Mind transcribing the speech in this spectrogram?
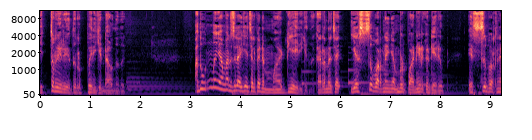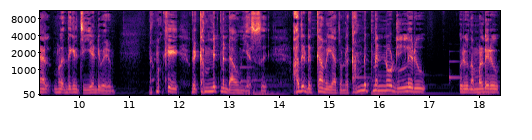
ഇത്രയൊരു എതിർപ്പ് എനിക്കുണ്ടാവുന്നത് അതൊന്നും ഞാൻ മനസ്സിലാക്കിയാൽ ചിലപ്പോൾ എന്റെ മടിയായിരിക്കുന്നത് കാരണം എന്താ വെച്ചാൽ എസ് പറഞ്ഞു കഴിഞ്ഞാൽ നമ്മൾ പണിയെടുക്കേണ്ടി വരും. എസ് പറഞ്ഞാൽ നമ്മൾ എന്തെങ്കിലും ചെയ്യേണ്ടി വരും. നമുക്ക് ഒരു കമ്മിറ്റ്മെന്റ് ആവും യെസ് അത് എടുക്കാൻ വയ്യാത്തതുകൊണ്ട് കമ്മിറ്റ്മെന്റിനോടുള്ളൊരു ഒരു നമ്മളുടെ ഒരു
